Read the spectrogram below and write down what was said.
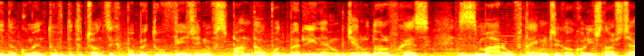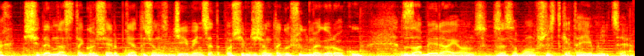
i dokumentów dotyczących pobytu w więzieniu w Spandau pod Berlinem, gdzie Rudolf Hess zmarł w tajemniczych okolicznościach 17 sierpnia 1987 roku, zabierając ze sobą wszystkie tajemnice.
